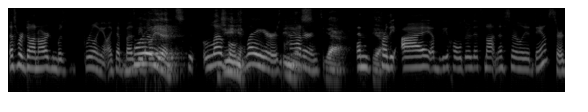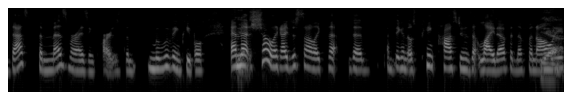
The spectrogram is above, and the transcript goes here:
that's where Donn Arden was brilliant. Like that Busby Brilliant. levels, Genius. layers, Genius. patterns. Yeah, And Yeah. for the eye of the beholder, that's not necessarily a dancer. That's the mesmerizing part is the moving people. And that show, like I just saw like the the I'm thinking those pink costumes that light up in the finale yeah,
